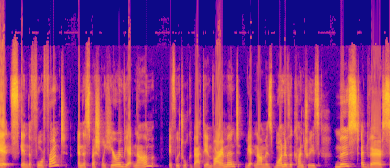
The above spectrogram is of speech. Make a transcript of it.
It's in the forefront, and especially here in Vietnam. If we talk about the environment, Vietnam is one of the countries most adverse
